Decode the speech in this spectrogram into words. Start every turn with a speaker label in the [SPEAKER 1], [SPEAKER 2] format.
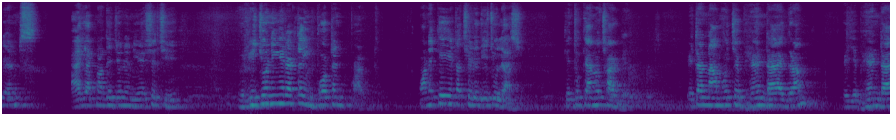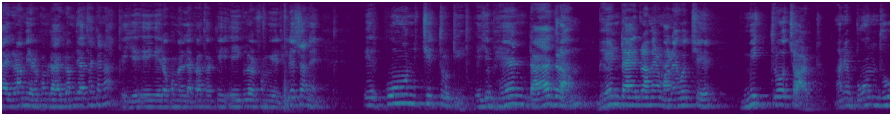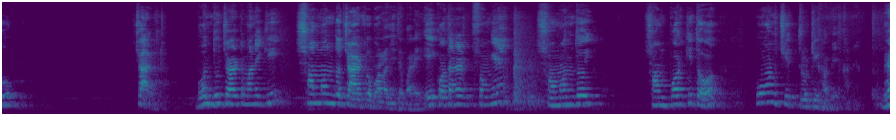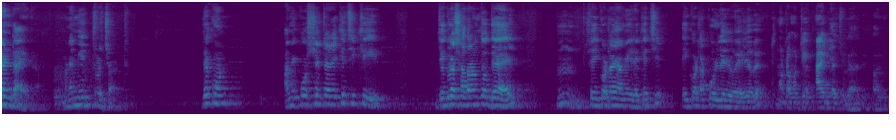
[SPEAKER 1] Students আজ আপনাদের জন্য নিয়ে এসেছি রিজনিংয়ের একটা ইম্পর্ট্যান্ট পার্ট অনেকেই এটা ছেড়ে দিয়ে চলে আসে, কিন্তু কেন ছাড়বে? এটার নাম হচ্ছে ভেন ডায়াগ্রাম এই যে ভেন ডায়াগ্রাম এরকম ডায়াগ্রাম দেওয়া থাকে না? এই যে এই এরকমের লেখা থাকে, এইগুলোর সঙ্গে রিলেশনে এর কোন চিত্রটি? এই যে ভেন ডায়াগ্রাম ভেন ডায়াগ্রামের মানে হচ্ছে মিত্র চার্ট মানে বন্ধু চার্ট। বন্ধু চার্ট মানে কি? সম্বন্ধ চার্টও বলা যেতে পারে। এই কথাটার সঙ্গে সম্বন্ধ সম্পর্কিত কোন চিত্রটি হবে এখানে? ভেন ডায়াগ্রাম মানে মিত্র চার্ট। দেখুন, আমি কোশ্চেনটা রেখেছি কি? যেগুলো সাধারণত দেয়, হুম, সেই কটাই আমি রেখেছি। এই কটা করলেই হয়ে যাবে, মোটামুটি আইডিয়া চলে আসবে, ভালো।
